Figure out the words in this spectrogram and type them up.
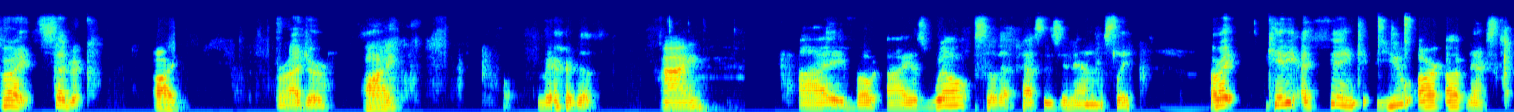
All right, Cedric, Aye. Roger, Aye. Meredith, Aye. I vote aye as well. So that passes unanimously. All right, Katie, I think you are up next.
